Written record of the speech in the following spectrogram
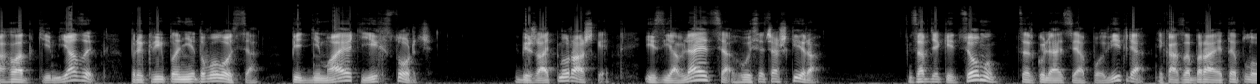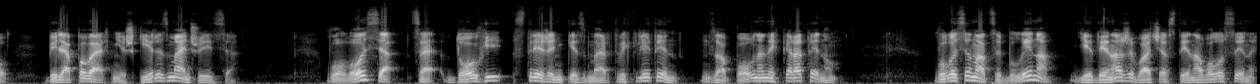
а гладкі м'язи, прикріплені до волосся, піднімають їх сторч. Біжать мурашки і з'являється гусяча шкіра. Завдяки цьому циркуляція повітря, яка забирає тепло, біля поверхні шкіри зменшується. Волосся це довгі стриженьки з мертвих клітин, заповнених кератином. Волосяна цибулина єдина жива частина волосини.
